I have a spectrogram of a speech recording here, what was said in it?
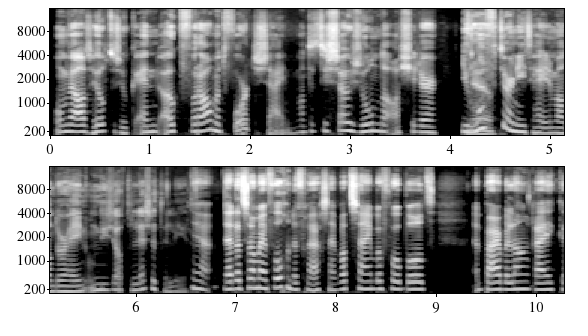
om wel eens hulp te zoeken. En ook vooral met voor te zijn. Want het is zo zonde als je er... Je Ja. hoeft er niet helemaal doorheen om diezelfde lessen te leren. Ja, nou, dat zou mijn volgende vraag zijn. Wat zijn bijvoorbeeld een paar belangrijke...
